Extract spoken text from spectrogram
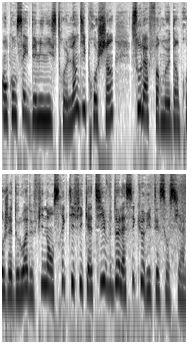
en Conseil des ministres lundi prochain sous la forme d'un projet de loi de finances rectificative de la sécurité sociale.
